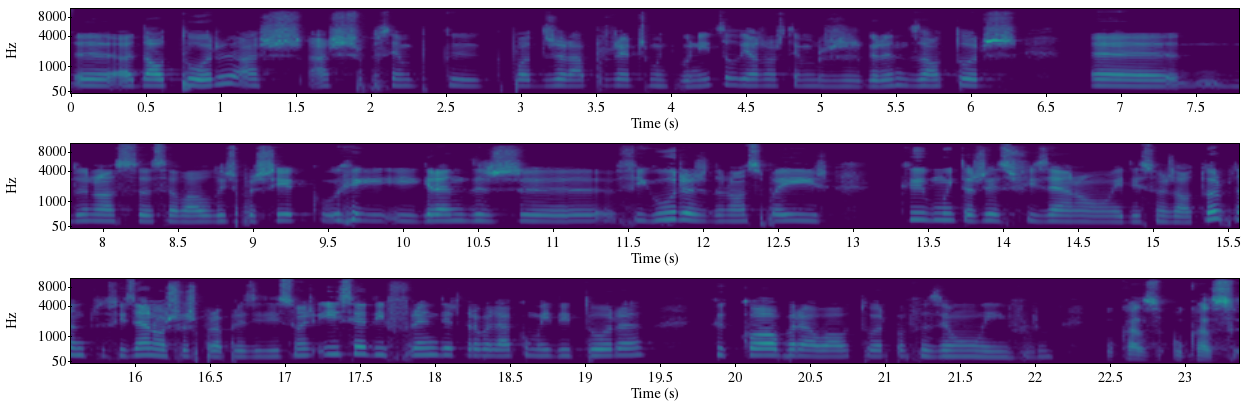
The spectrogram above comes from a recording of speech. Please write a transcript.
eh, a de autor. Acho, acho sempre que, que pode gerar projetos muito bonitos. Aliás, nós temos grandes autores eh, de nossa, sei lá, o Luís Pacheco e, e grandes eh, figuras do nosso país que muitas vezes fizeram edições de autor, portanto, fizeram as suas próprias edições. E isso é diferente de ir trabalhar com uma editora que cobra ao autor para fazer um livro. O caso, o, caso,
